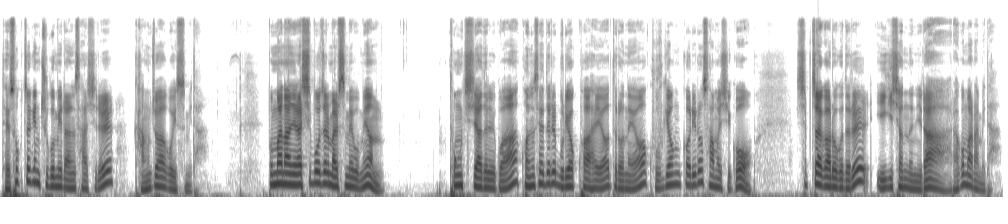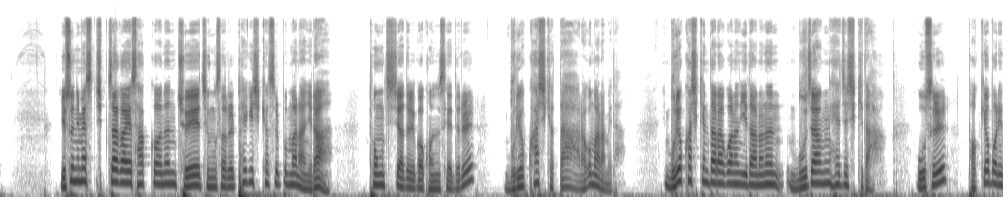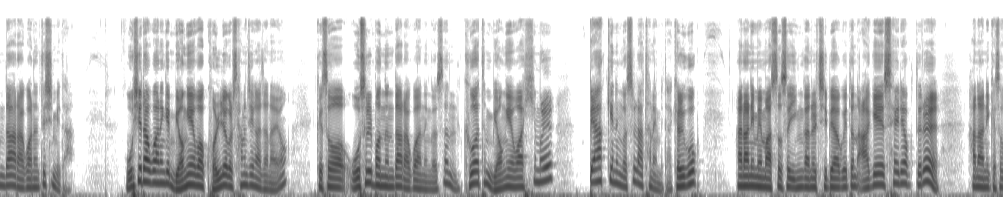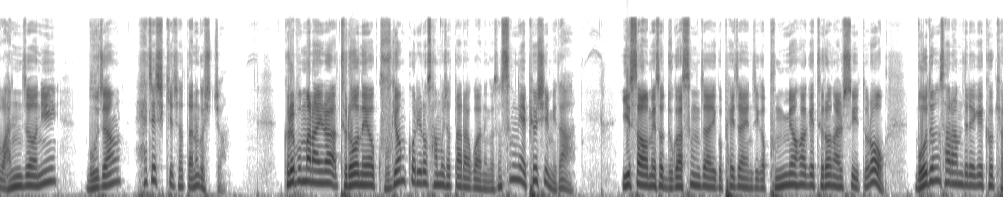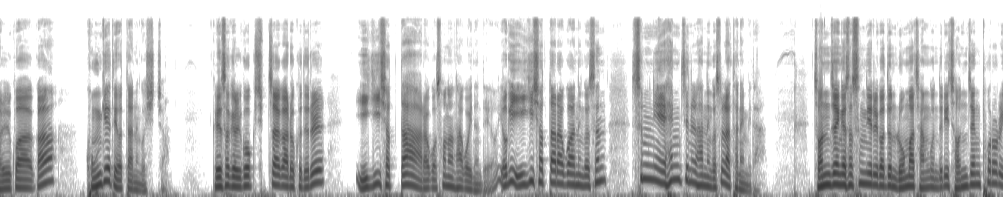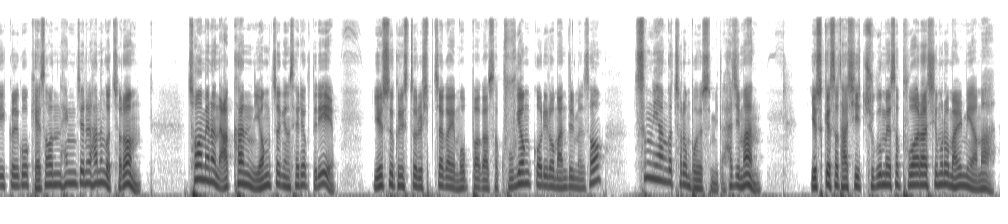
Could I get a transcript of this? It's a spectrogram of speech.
대속적인 죽음이라는 사실을 강조하고 있습니다. 뿐만 아니라 15절 말씀해 보면 통치자들과 권세들을 무력화하여 드러내어 구경거리로 삼으시고 십자가로 그들을 이기셨느니라 라고 말합니다. 예수님의 십자가의 사건은 죄의 증서를 폐기시켰을 뿐만 아니라 통치자들과 권세들을 무력화시켰다라고 말합니다. 무력화시킨다라고 하는 이 단어는 무장해제시키다, 옷을 벗겨버린다라고 하는 뜻입니다. 옷이라고 하는 게 명예와 권력을 상징하잖아요. 그래서 옷을 벗는다라고 하는 것은 그와 같은 명예와 힘을 빼앗기는 것을 나타냅니다. 결국 하나님에 맞서서 인간을 지배하고 있던 악의 세력들을 하나님께서 완전히 무장 해제시키셨다는 것이죠. 그럴 뿐만 아니라 드러내어 구경거리로 삼으셨다라고 하는 것은 승리의 표시입니다. 이 싸움에서 누가 승자이고 패자인지가 분명하게 드러날 수 있도록 모든 사람들에게 그 결과가 공개되었다는 것이죠. 그래서 결국 십자가로 그들을 이기셨다라고 선언하고 있는데요. 여기 이기셨다라고 하는 것은 승리의 행진을 하는 것을 나타냅니다. 전쟁에서 승리를 거둔 로마 장군들이 전쟁 포로를 이끌고 개선 행진을 하는 것처럼 처음에는 악한 영적인 세력들이 예수 그리스도를 십자가에 못 박아서 구경거리로 만들면서 승리한 것처럼 보였습니다. 하지만 예수께서 다시 죽음에서 부활하심으로 말미암아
